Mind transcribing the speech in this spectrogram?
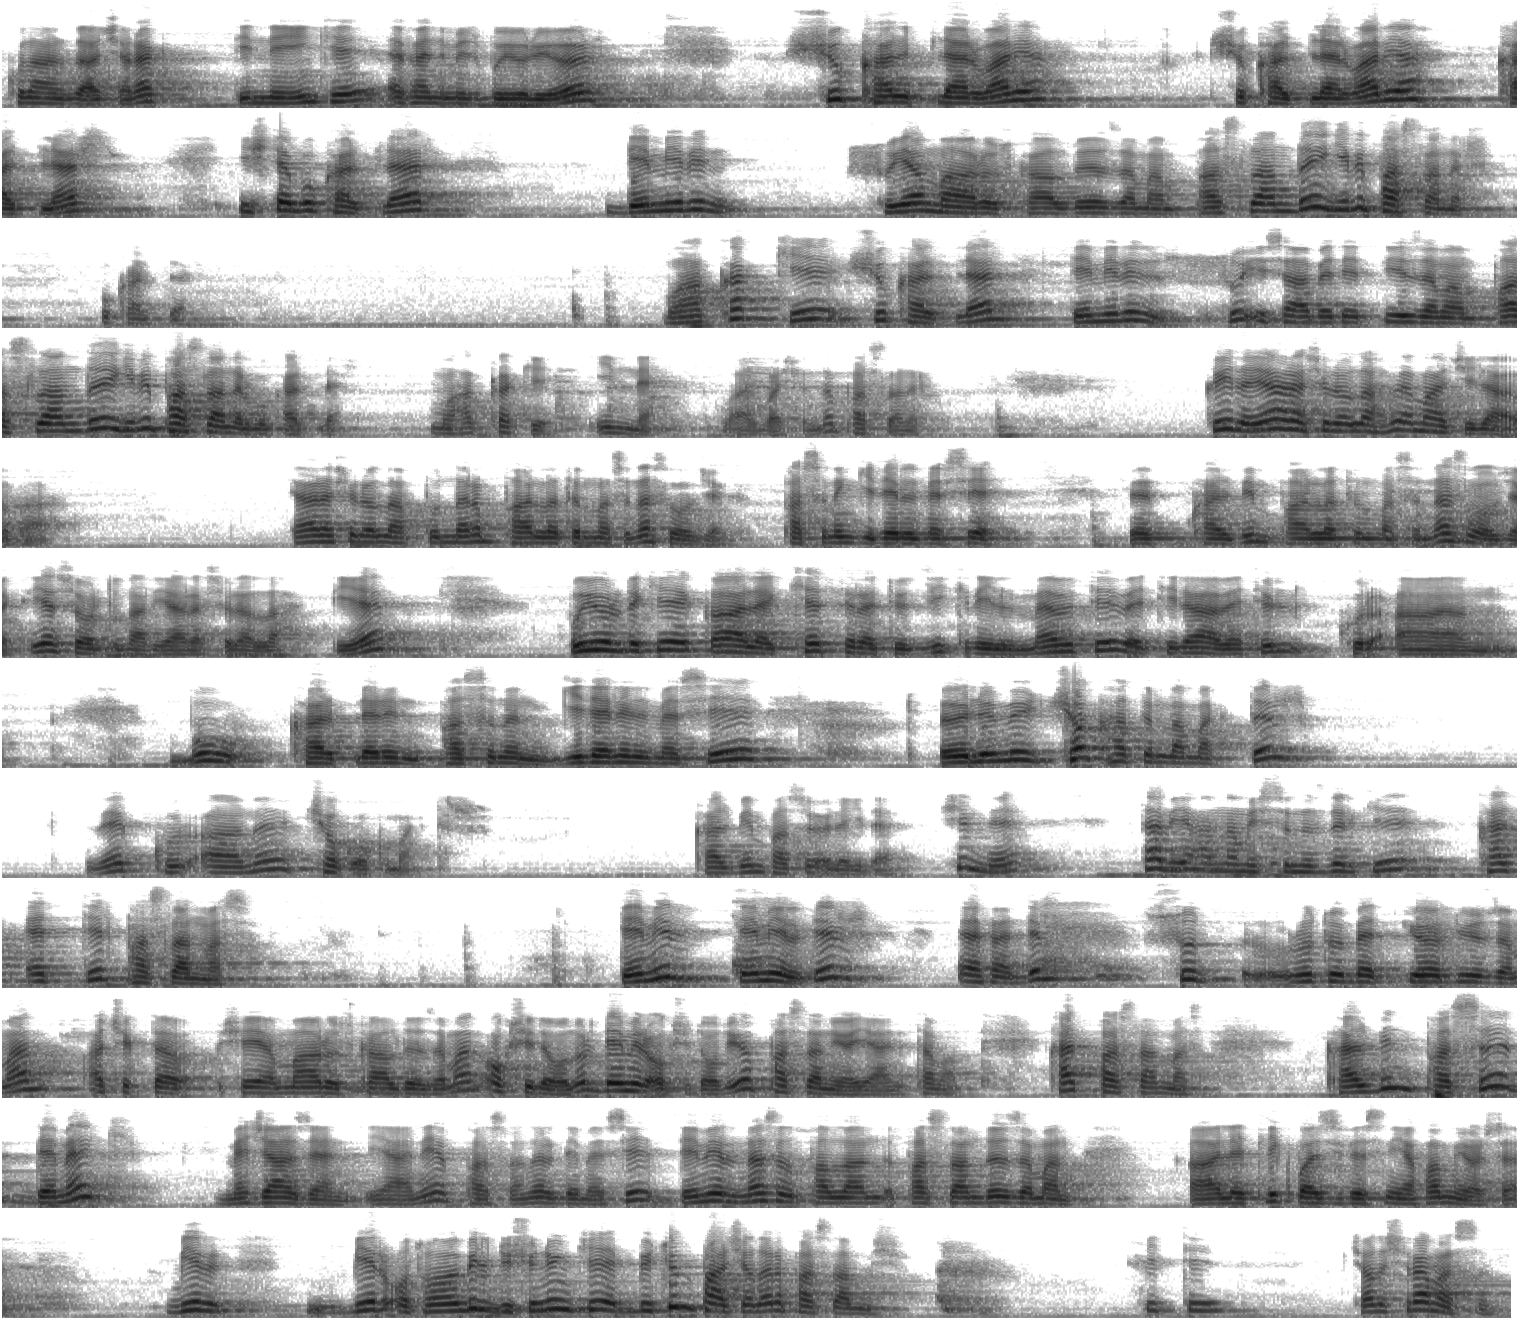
kulağınızı açarak dinleyin ki Efendimiz buyuruyor. Şu kalpler var ya, şu kalpler var ya, kalpler, işte bu kalpler demirin suya maruz kaldığı zaman paslandığı gibi paslanır. Bu kalpler. Muhakkak ki şu kalpler demirin su isabet ettiği zaman paslandığı gibi paslanır bu kalpler. Muhakkak ki inne var başında paslanır. Kıyla ya Resulallah ve macilâuha. Ya Resulallah bunların parlatılması nasıl olacak? Pasının giderilmesi ve kalbin parlatılması nasıl olacak diye sordular ya Resulallah diye. Buyurdu ki gâle kesretü zikril mevti ve tilavetül Kur'an. Bu kalplerin pasının giderilmesi ölümü çok hatırlamaktır ve Kur'an'ı çok okumaktır. Kalbin pası öyle gider. Şimdi tabii anlamışsınızdır ki kalp ettir, paslanmaz. Demir, demirdir. Efendim, su rutubet gördüğü zaman, açıkta şeye maruz kaldığı zaman okside olur. Demir okside oluyor, paslanıyor yani, tamam. Kalp paslanmaz. Kalbin pası demek, mecazen yani paslanır demesi, demir nasıl paslandığı zaman aletlik vazifesini yapamıyorsa, bir, bir otomobil düşünün ki bütün parçaları paslanmış. Bitti. Çalıştıramazsın.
